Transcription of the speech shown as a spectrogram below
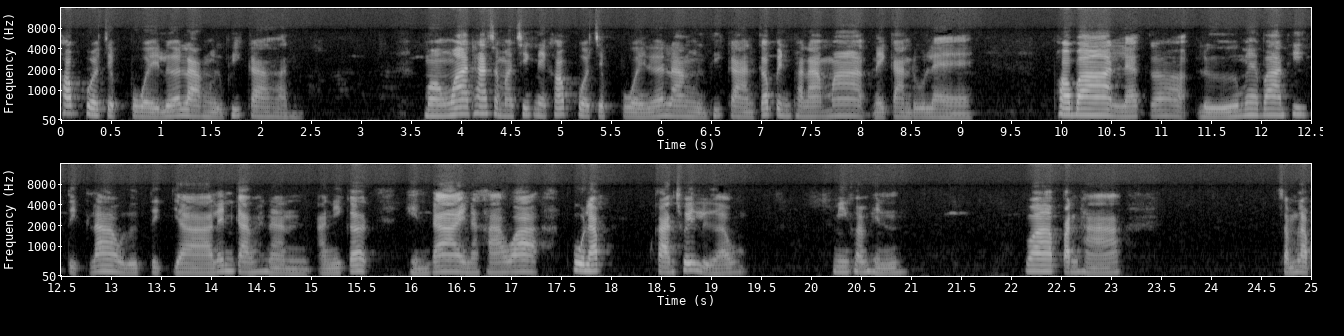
ครอบครัวเจ็บป่วยเรื้อรังหรือพิการ มองว่าถ้าสมาชิกในครอบครัวเจ็บป่วยเรื้อรังหรือพิการก็เป็นภาระมากในการดูแล พ่อบ้านและก็หรือแม่บ้านที่ติดเหล้าหรือติดยาเล่นการพนัน อันนี้ก็ เห็นได้นะคะว่าผู้รับการช่วยเหลือ มีความเห็นว่าปัญหาสำหรับ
